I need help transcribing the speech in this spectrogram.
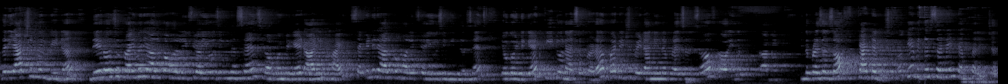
the reaction will be done. There also primary alcohol if you are using in the sense you are going to get aldehyde. Secondary alcohol if you are using in the sense you are going to get ketone as a product but it should be done in the presence of or in the I mean in the presence of catalyst okay with a certain temperature.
